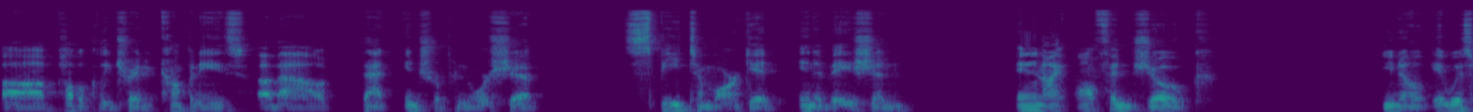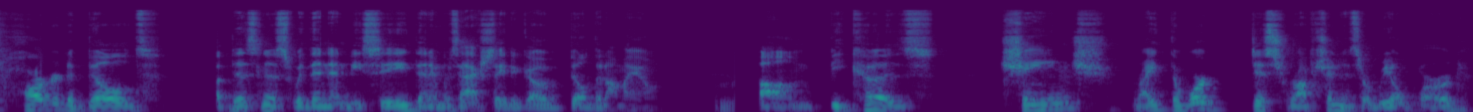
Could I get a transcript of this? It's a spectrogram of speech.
uh, publicly traded companies about that entrepreneurship, speed to market, innovation. And I often joke, you know, it was harder to build a business within NBC than it was actually to go build it on my own. Hmm. Um, because change, right? The word disruption is a real word.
